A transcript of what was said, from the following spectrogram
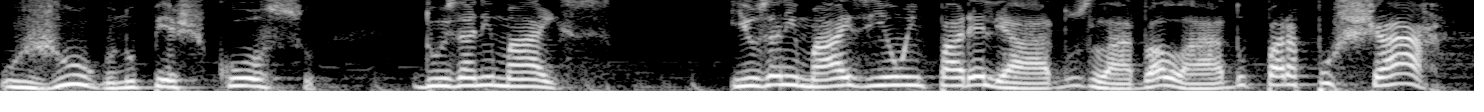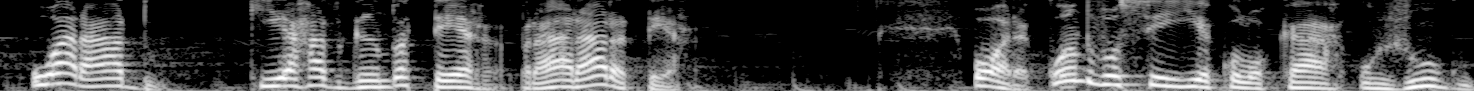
o jugo no pescoço dos animais. E os animais iam emparelhados lado a lado para puxar o arado, que ia rasgando a terra, para arar a terra. Ora, quando você ia colocar o jugo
